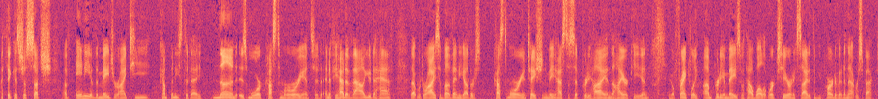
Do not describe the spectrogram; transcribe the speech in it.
I think it's just such, of any of the major IT companies today, none is more customer oriented. And if you had a value to have that would rise above any others, customer orientation to me has to sit pretty high in the hierarchy. And, you know, frankly, I'm pretty amazed with how well it works here and excited to be part of it in that respect.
